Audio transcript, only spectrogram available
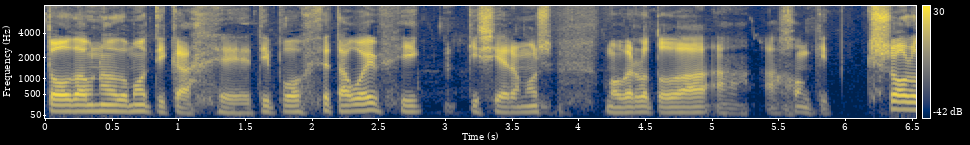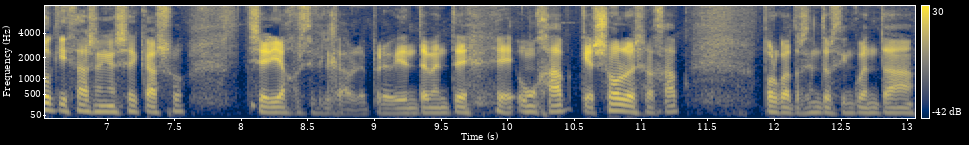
toda una domótica eh, tipo Z-Wave y quisiéramos moverlo todo a, HomeKit. Solo quizás en ese caso sería justificable, pero evidentemente eh, un hub, que solo es el hub, por 450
